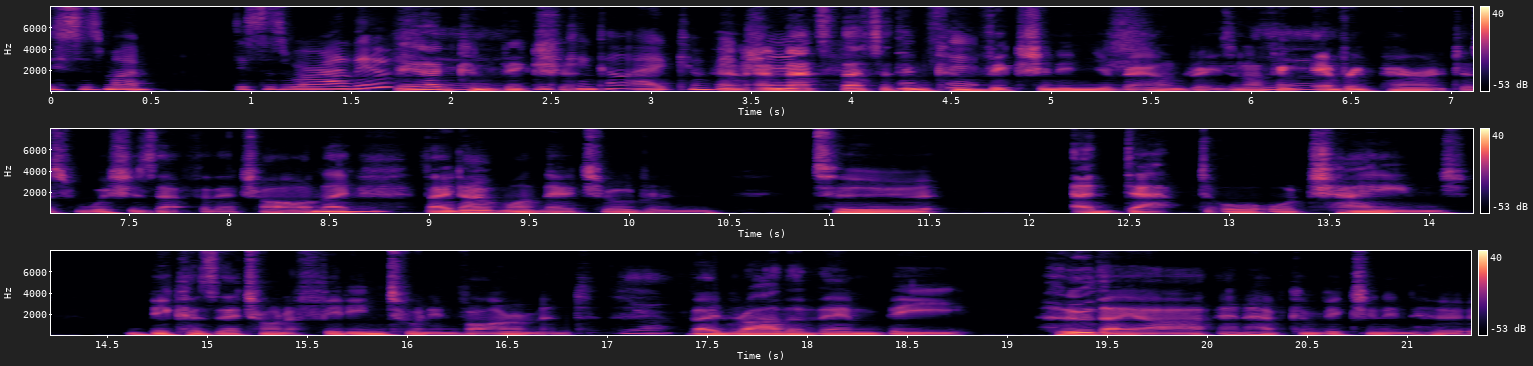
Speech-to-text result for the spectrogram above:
this is my this is where I live. you had conviction You can- I had and, conviction. and that's that's the thing That's it. conviction in your boundaries and i think Yeah. every parent just wishes that for their child they Mm. they don't want their children to adapt or, or change because they're trying to fit into an environment Yeah. they'd rather them be who they are and have conviction in who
